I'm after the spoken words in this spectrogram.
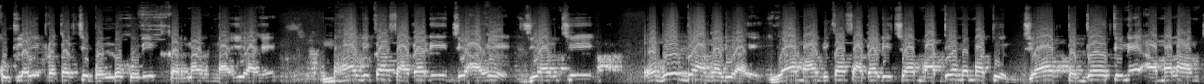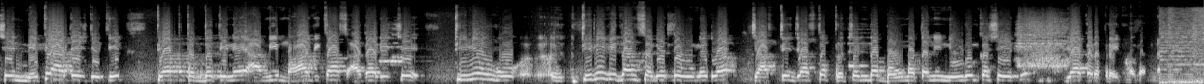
कुठल्याही प्रकारची बंडखोरी करणार नाही आहे. महाविकास आघाडी जी आहे जी आमची अभेद्य आघाडी आहे या महाविकास आघाडीच्या माध्यमातून ज्या पद्धतीने आम्हाला आमचे नेते आदेश देतील त्या पद्धतीने आम्ही महाविकास आघाडीचे तिन्ही तिन्ही विधानसभेतले उमेदवार जास्तीत जास्त प्रचंड बहुमताने निवडून कसे येतील याकडे प्रयत्न करणार.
